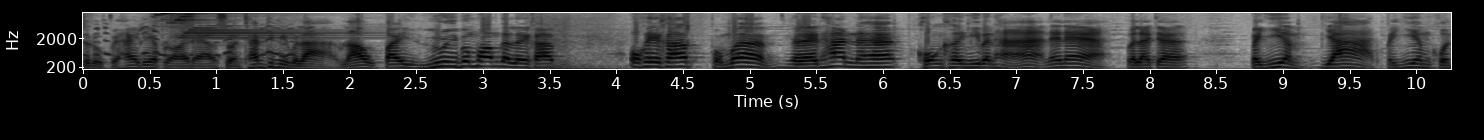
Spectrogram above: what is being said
สรุปไปให้เรียบร้อยแล้ว ส่วนท่านที่มีเวลาเราไปลุยพร้อมๆกันเลยครับ โอเคครับ ผมว่าหลายท่านนะฮะคงเคยมีปัญหาแน่ ๆ เวลาจะไปเยี่ยมญาติไปเยี่ยมคน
